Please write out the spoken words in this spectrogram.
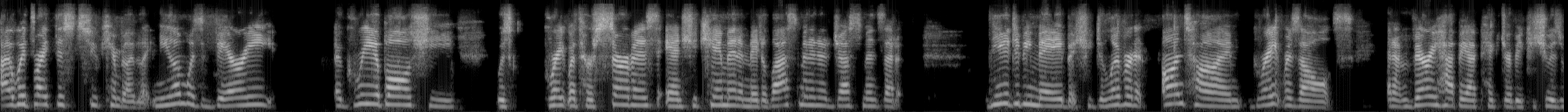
I would write this to Kimberly. I'd be Like Neelam was very agreeable. She was great with her service, and she came in and made last minute adjustments that needed to be made, but she delivered it on time. Great results, and I'm very happy I picked her because she was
